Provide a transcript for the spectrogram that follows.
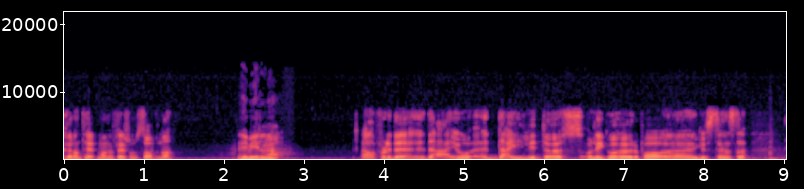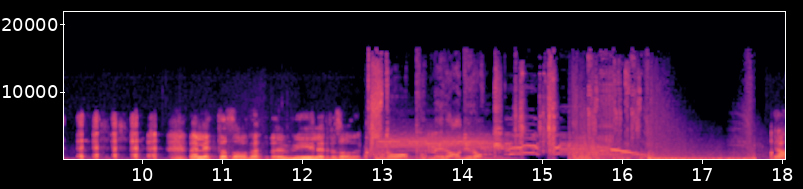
garantert mange flere som sovna. I bilen, ja. Ja, fordi det, det er jo deilig døs å ligge og høre på uh, gudstjeneste. Det er lett å sovne. Det er mye lettere å sovne. Stå opp med Radio Rock. Ja,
